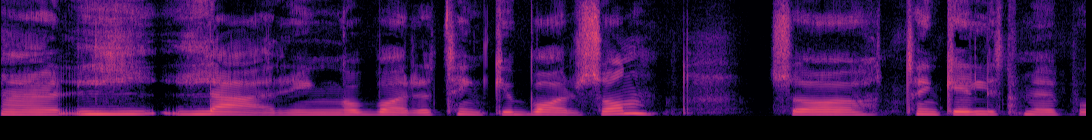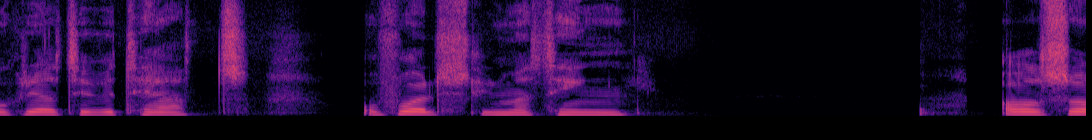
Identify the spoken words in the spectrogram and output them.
uh, læring og bare tenker bare sånn, så tenker jeg litt mer på kreativitet og forestiller meg ting. Altså,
